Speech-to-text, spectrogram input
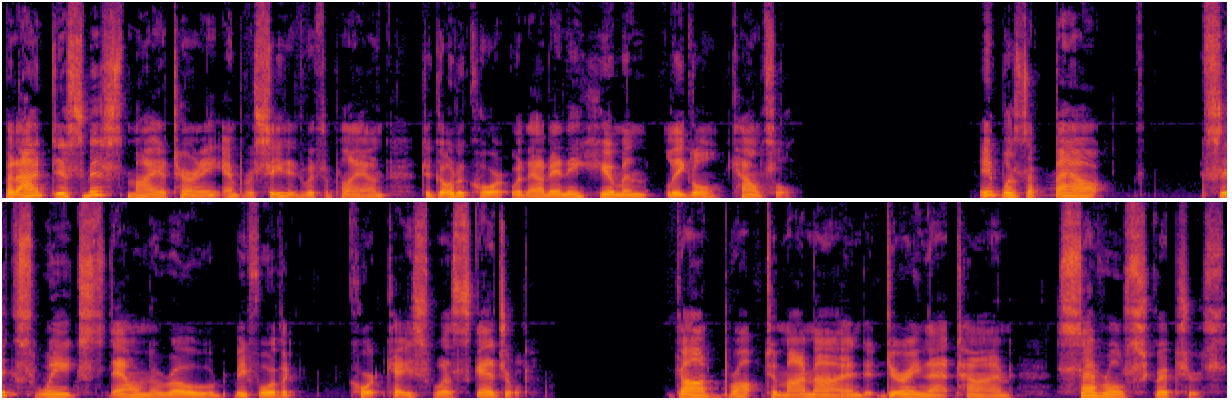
But I dismissed my attorney and proceeded with the plan to go to court without any human legal counsel. It was about six weeks down the road before the court case was scheduled. God brought to my mind during that time several scriptures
